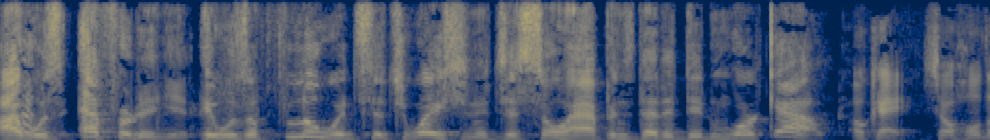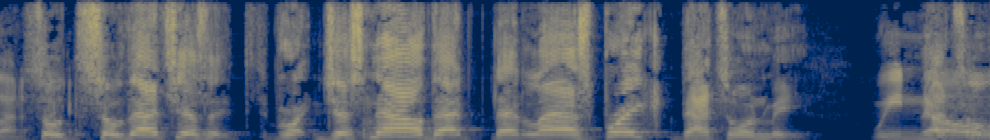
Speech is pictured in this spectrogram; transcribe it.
I was efforting it. It was a fluid situation. It just so happens that it didn't work out. okay, so hold on a So, second. so that's just it. Right- Just now, that that last break, that's on me. We know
